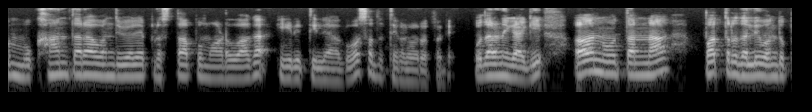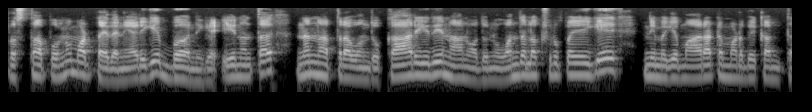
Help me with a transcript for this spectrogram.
ಮುಖಾಂತರ ಒಂದು ವೇಳೆ ಪ್ರಸ್ತಾಪ ಮಾಡುವಾಗ ಈ ರೀತಿಯಲ್ಲಿ ಆಗುವ ಸಾಧ್ಯತೆಗಳು ಇರುತ್ತದೆ. ಉದಾಹರಣೆಗಾಗಿ, ಅನು ತನ್ನ ಪತ್ರದಲ್ಲಿ ಒಂದು ಪ್ರಸ್ತಾಪವನ್ನು ಮಾಡ್ತಾ ಇದ್ದಾನೆ. ಯಾರಿಗೆ? ಬನಿಗೆ ಏನಂತ? ನನ್ನ ಹತ್ರ ಒಂದು ಕಾರ್ ಇದೆ, ನಾನು ಅದನ್ನು ಒಂದು ಲಕ್ಷ ರೂಪಾಯಿಗೆ ನಿಮಗೆ ಮಾರಾಟ ಮಾಡಬೇಕಂತ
